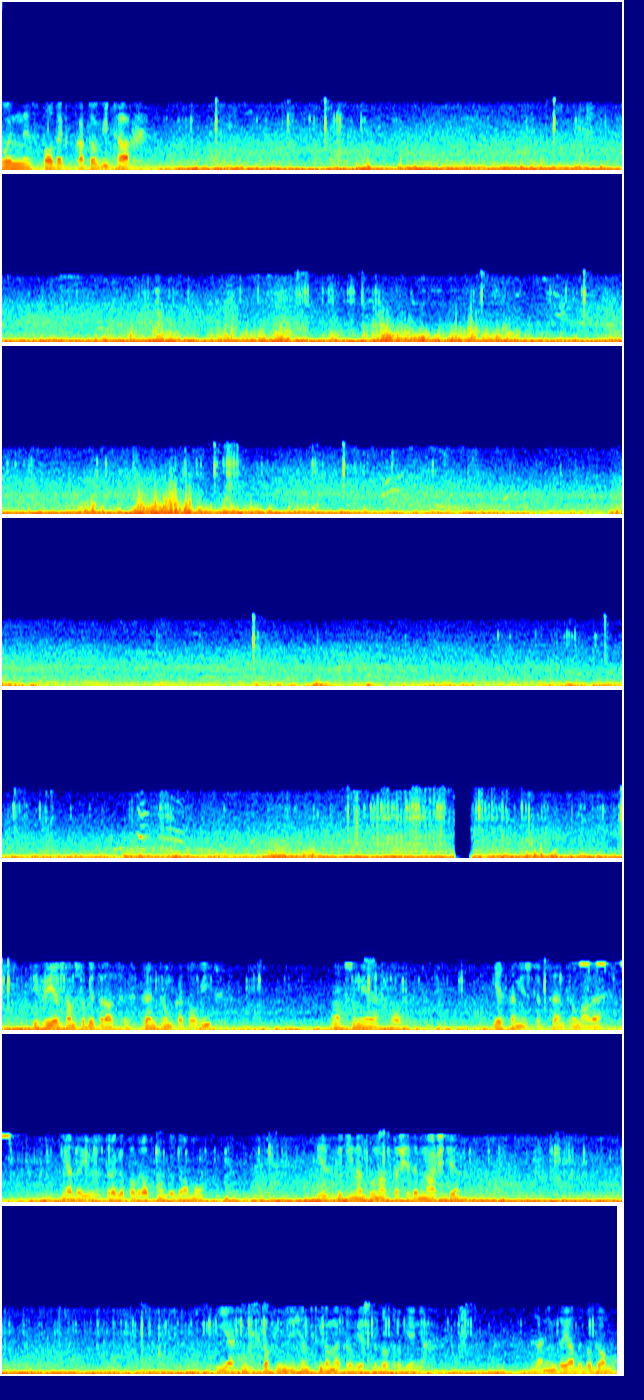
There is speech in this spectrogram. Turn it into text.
Słynny spodek w Katowicach. I wyjeżdżam sobie teraz z centrum Katowic. No w sumie jestem jeszcze w centrum, ale jadę już drogę powrotną do domu. Jest godzina 12.17 i jakieś 150 km jeszcze do zrobienia, zanim dojadę do domu.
